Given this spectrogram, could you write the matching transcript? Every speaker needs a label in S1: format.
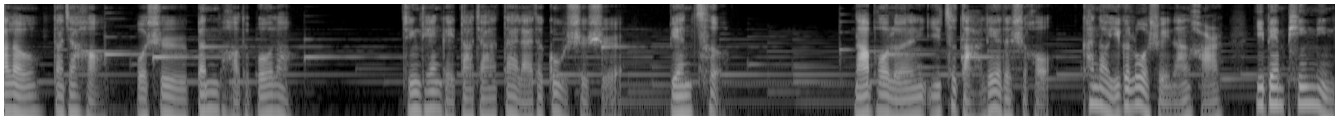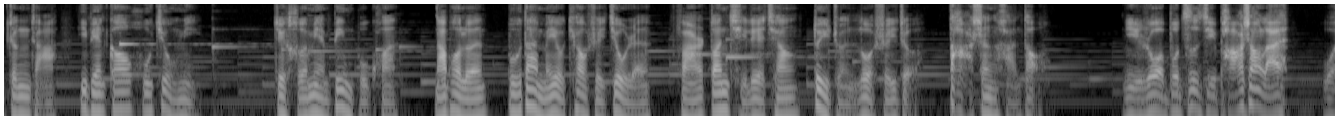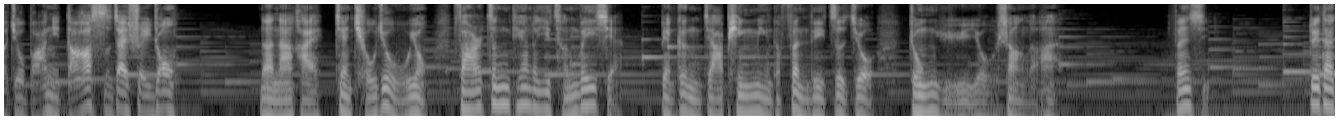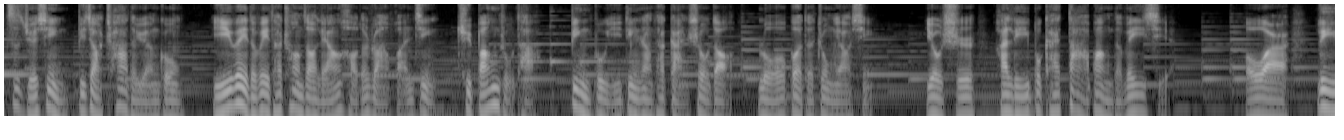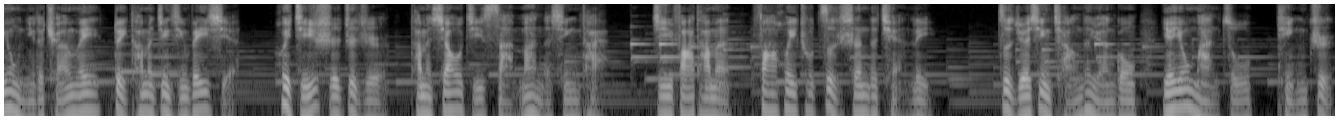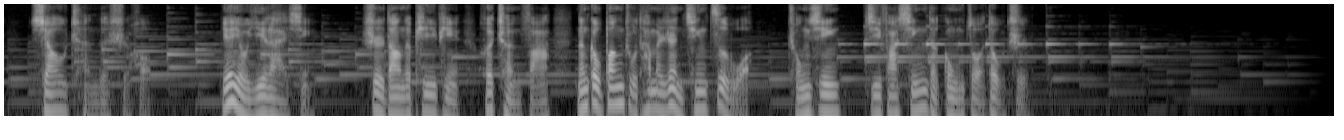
S1: Hello，大家好，我是奔跑的波浪。今天给大家带来的故事是鞭策。拿破仑一次打猎的时候，看到一个落水男孩，一边拼命挣扎，一边高呼救命。这河面并不宽，拿破仑不但没有跳水救人，反而端起猎枪对准落水者，大声喊道：“
S2: 你若不自己爬上来，我就把你打死在水中。”
S1: 那男孩见求救无用，反而增添了一层危险，便更加拼命地奋力自救，终于游上了岸。分析：对待自觉性比较差的员工，一味地为他创造良好的软环境，去帮助他，并不一定让他感受到萝卜的重要性，有时还离不开大棒的威胁。偶尔利用你的权威对他们进行威胁，会及时制止。他们消极散漫的心态，激发他们发挥出自身的潜力。自觉性强的员工也有满足、停滞、消沉的时候，也有依赖性。适当的批评和惩罚能够帮助他们认清自我，重新激发新的工作斗志。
